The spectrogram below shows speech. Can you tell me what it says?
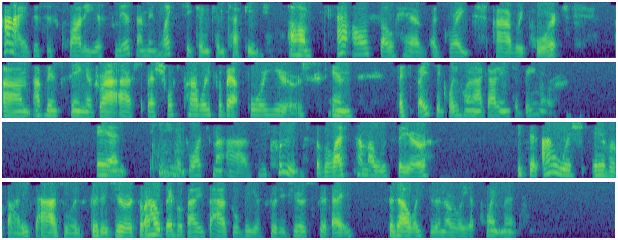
Hi, this is Claudia Smith. I'm in Lexington, Kentucky. Um, I also have a great eye report. Um, I've been seeing a dry eye specialist probably for about four years, and that's basically when I got into BEMER. And he mm-hmm. has watched my eyes improve. So the last time I was there, he said, I wish everybody's eyes were as good as yours. So I hope everybody's eyes will be as good as yours today because I always do an early appointment.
